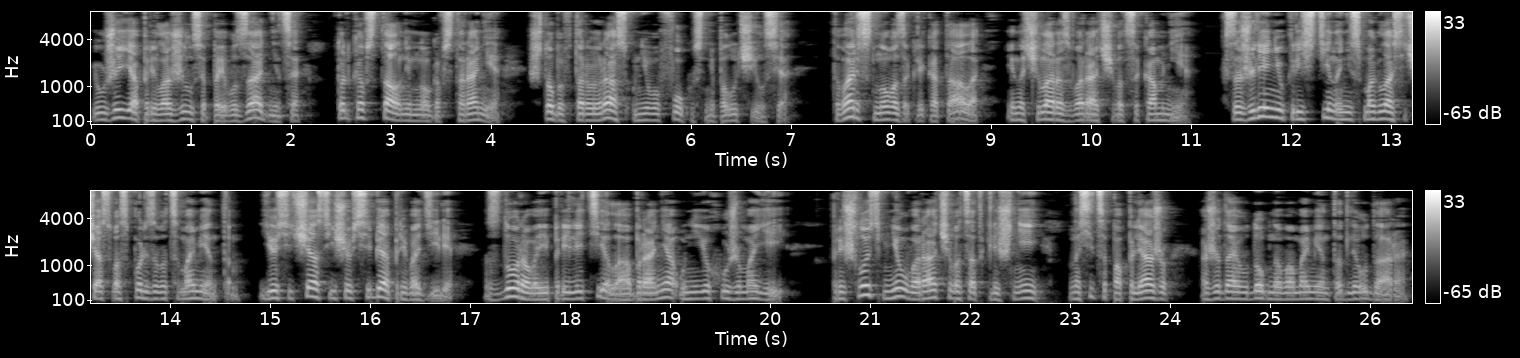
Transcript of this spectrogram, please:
и уже я приложился по его заднице, только встал немного в стороне, чтобы второй раз у него фокус не получился. Тварь снова закликотала и начала разворачиваться ко мне. К сожалению, Кристина не смогла сейчас воспользоваться моментом. Ее сейчас еще в себя приводили. Здорово и прилетела, а броня у нее хуже моей. Пришлось мне уворачиваться от клешней, носиться по пляжу, ожидая удобного момента для удара.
